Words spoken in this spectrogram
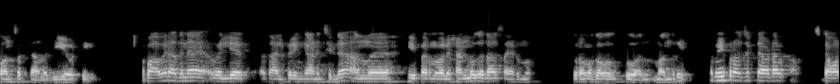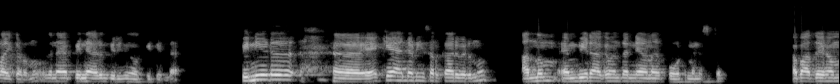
കോൺസെപ്റ്റ് ആണ് ബി ഒ ടി അപ്പൊ അവരതിനെ വലിയ താല്പര്യം കാണിച്ചില്ല. അന്ന് ഈ പറഞ്ഞ പോലെ ഷൺമുഖദാസ് ആയിരുന്നു തുറമുഖ വകുപ്പ് മന്ത്രി. അപ്പൊ ഈ പ്രോജക്റ്റ് അവിടെ സ്റ്റോൾ ആയി കിടന്നു. ഇതിനെ പിന്നെ ആരും തിരിഞ്ഞു നോക്കിയിട്ടില്ല. പിന്നീട് എ കെ ആന്റണി സർക്കാർ വരുന്നു. അന്നും എം വി രാഘവൻ തന്നെയാണ് പോർട്ട് മിനിസ്റ്റർ അപ്പൊ അദ്ദേഹം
